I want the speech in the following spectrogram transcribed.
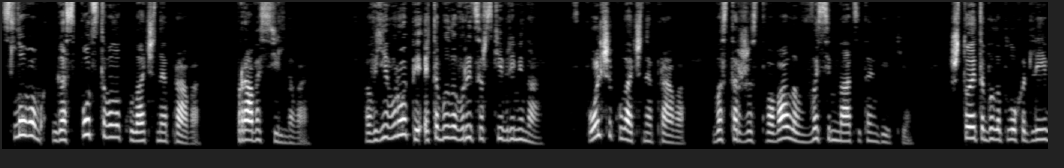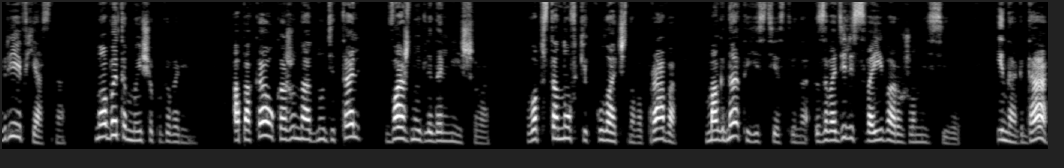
Словом, господствовало кулачное право, право сильного. В Европе это было в рыцарские времена. В Польше кулачное право восторжествовало в XVIII веке. Что это было плохо для евреев, ясно, но об этом мы еще поговорим. А пока укажу на одну деталь, важную для дальнейшего. В обстановке кулачного права магнаты, естественно, заводили свои вооруженные силы. Иногда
